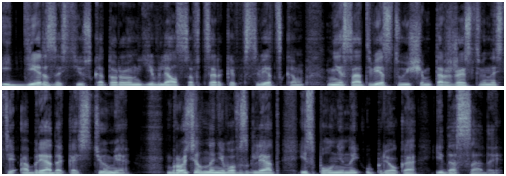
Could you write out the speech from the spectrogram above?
и дерзостью, с которой он являлся в церковь в светском, не соответствующем торжественности обряда костюме, бросил на него взгляд, исполненный упрека и досады.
